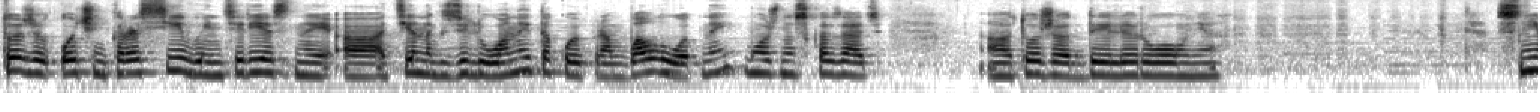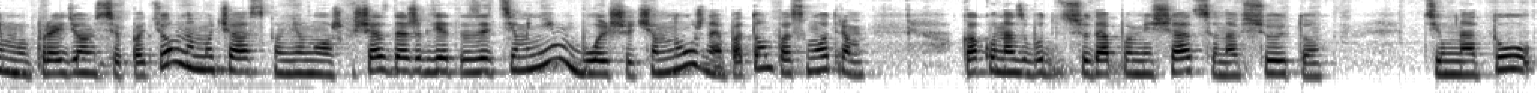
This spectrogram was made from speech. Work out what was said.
Тоже очень красивый, интересный а, оттенок зеленый, такой прям болотный, можно сказать. А, тоже от Дели Роуни. С ним мы пройдемся по темным участкам немножко. Сейчас даже где-то затемним больше, чем нужно, а потом посмотрим, как у нас будут сюда помещаться на всю эту темноту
